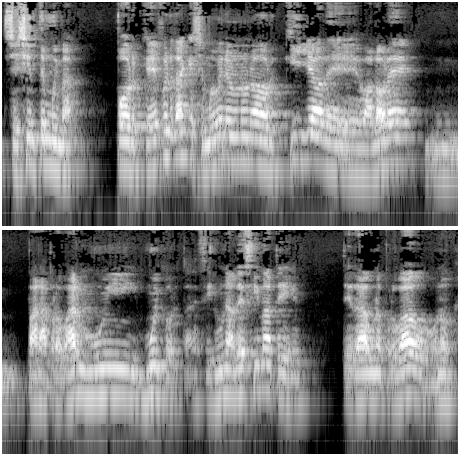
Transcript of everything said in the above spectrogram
se siente muy mal. Porque es verdad que se mueven en una horquilla de valores mm, para probar muy, muy corta. Es decir, una décima te, da un aprobado o no.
